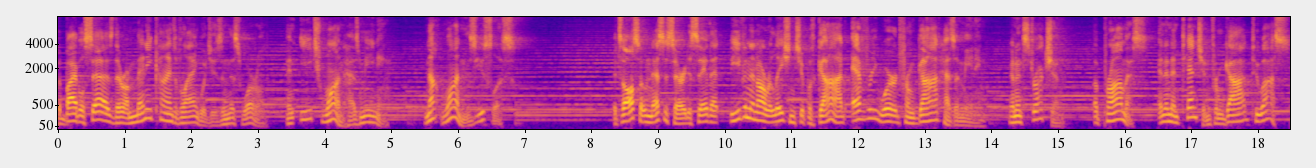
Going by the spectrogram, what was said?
The Bible says there are many kinds of languages in this world, and each one has meaning. Not one is useless. It's also necessary to say that even in our relationship with God, every word from God has a meaning, an instruction, a promise, and an intention from God to us.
